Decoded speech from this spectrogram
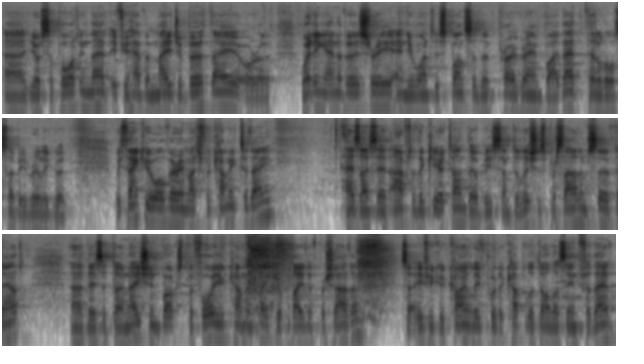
uh, your support in that. If you have a major birthday or a wedding anniversary and you want to sponsor the program by that, that'll also be really good. We thank you all very much for coming today. As I said, after the kirtan, there'll be some delicious prasadam served out. Uh, there's a donation box before you come and take your plate of prasadam. So if you could kindly put a couple of dollars in for that,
